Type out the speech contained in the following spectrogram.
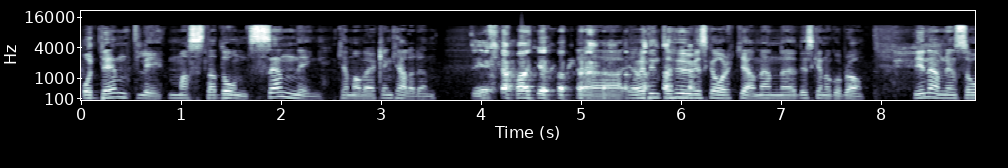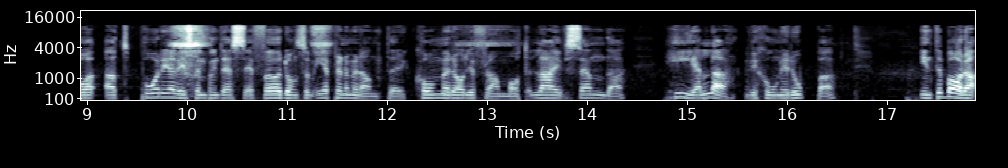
ordentlig mastodontsändning, kan man verkligen kalla den. Det kan man göra. Eh, jag vet inte hur vi ska orka, men eh, det ska nog gå bra. Det är nämligen så att på realisten.se, för de som är prenumeranter, kommer Radio Framåt livesända hela Vision Europa. Inte bara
